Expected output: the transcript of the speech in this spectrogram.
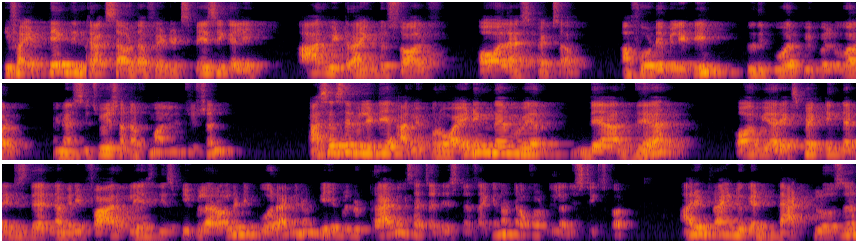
if I take the crux out of it, it's basically are we trying to solve all aspects of affordability to the poor people who are in a situation of malnutrition? Accessibility, are we providing them where they are there or we are expecting that it is there in a very far place. These people are already poor. I may not be able to travel such a distance. I cannot afford the logistics cost. Are you trying to get that closer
